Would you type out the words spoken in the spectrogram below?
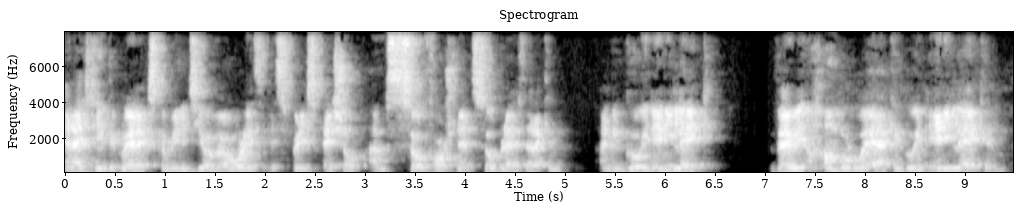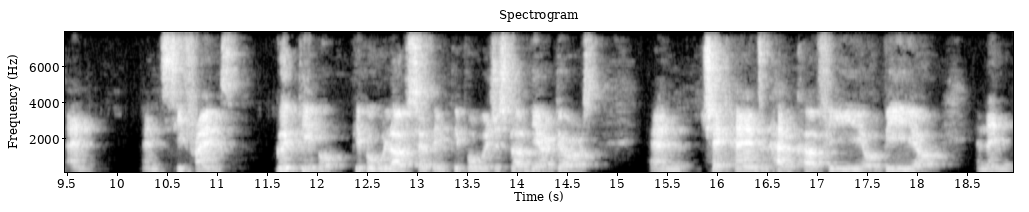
and I think the Great Lakes community overall is, is pretty special. I'm so fortunate, so blessed that I can I mean go in any lake, very humble way. I can go in any lake and and and see friends good people, people who love surfing, people who just love the outdoors, and shake hands and have a coffee or beer, or, and then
